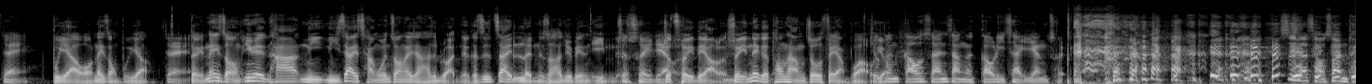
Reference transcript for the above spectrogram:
对。不要哦，那种不要。对对，那种因为它你你在常温状态下它是软的，可是在冷的时候它就变成硬的，就脆掉，就脆掉了。所以那个通常就非常不好用，就跟高山上的高丽菜一样脆，适合炒蒜头。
